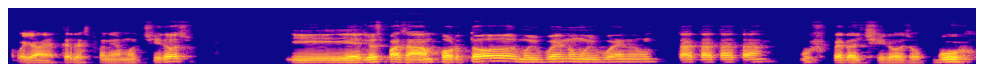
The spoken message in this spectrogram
obviamente les poníamos chiroso. Y ellos pasaban por todos, muy bueno, muy bueno, ta, ta, ta, ta. Uf, pero el chiroso, uf,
